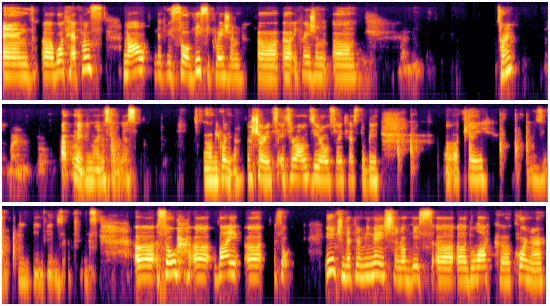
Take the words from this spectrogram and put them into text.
And uh, what happens now that we solve this equation, uh, uh equation, um, sorry? Uh, maybe minus one, yes. Uh, because yeah, sure, it's it's around zero, so it has to be okay. Uh, so uh, by uh, so each determination of this uh, uh, Dulac uh, corner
